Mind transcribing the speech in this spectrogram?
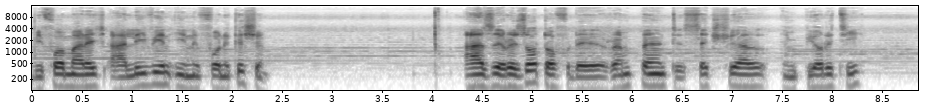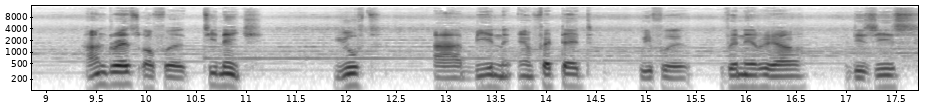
before marriage are living in fornication. As a result of the rampant sexual impurity, hundreds of uh, teenage youth are being infected with uh, venereal disease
